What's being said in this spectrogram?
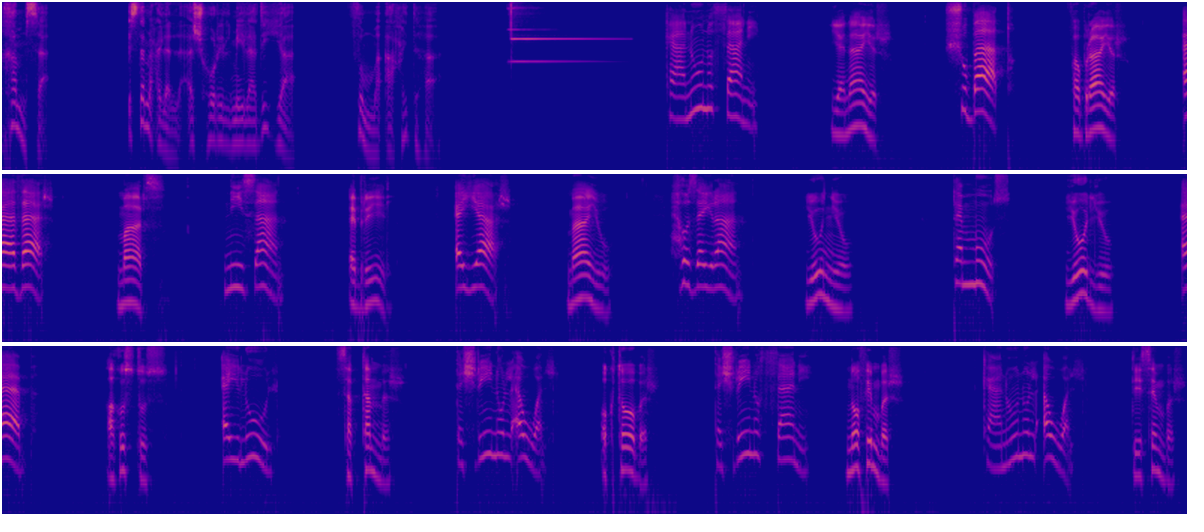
خمسة. استمع إلى الأشهر الميلادية ثم أعدها. كانون الثاني. يناير. شباط. فبراير. آذار. مارس. نيسان. إبريل. أيار. مايو. حزيران. يونيو. تموز. يوليو. آب. أغسطس. أيلول. سبتمبر. تشرين الأول. أكتوبر. تشرين الثاني. نوفمبر. كانون الأول. ديسمبر.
